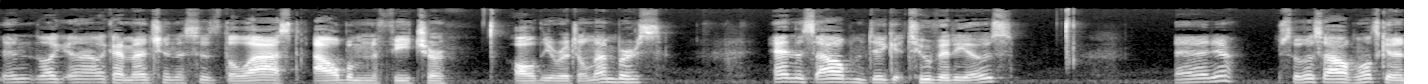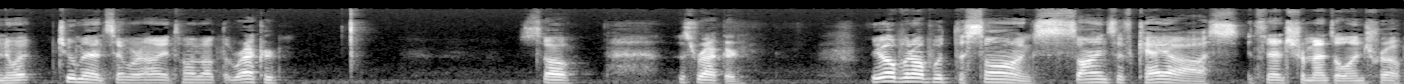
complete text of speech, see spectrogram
and like like I mentioned, this is the last album to feature all the original members, and this album did get two videos. And yeah, so this album, let's get into it. Two minutes, and we're already talking about the record. So, this record, we open up with the song "Signs of Chaos." It's an instrumental intro.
